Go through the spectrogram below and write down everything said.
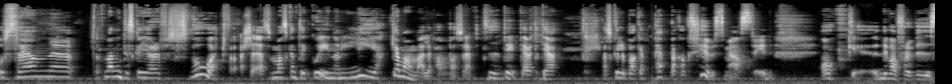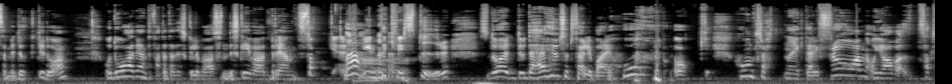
Och sen eh, att man inte ska göra det för svårt för sig. Alltså man ska inte gå in och leka mamma eller pappa sådär för tidigt. Jag vet att jag, jag skulle baka pepparkakshus med Astrid. Och det var för att visa mig duktig då. Och då hade jag inte fattat att det skulle vara, det ska ju vara bränt socker, Ah. inte kristyr. Så då, det här huset föll ju bara ihop och hon tröttnade och gick därifrån och jag var, satt och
